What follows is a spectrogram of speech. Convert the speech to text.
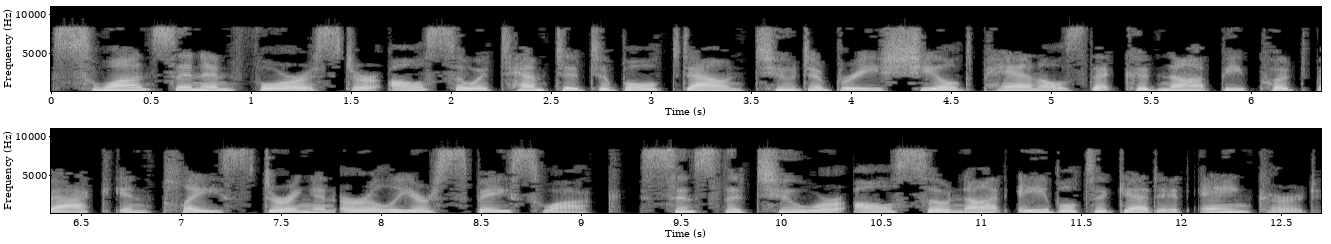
Swanson and Forrester also attempted to bolt down two debris shield panels that could not be put back in place during an earlier spacewalk. Since the two were also not able to get it anchored,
